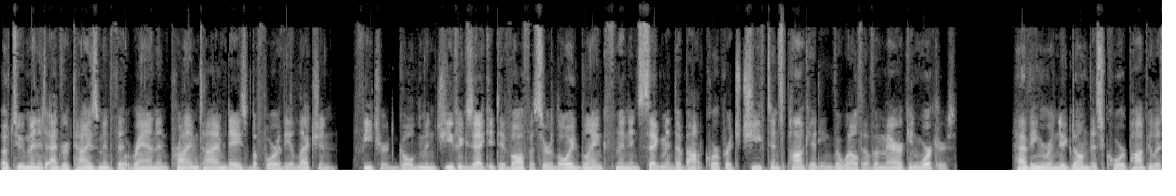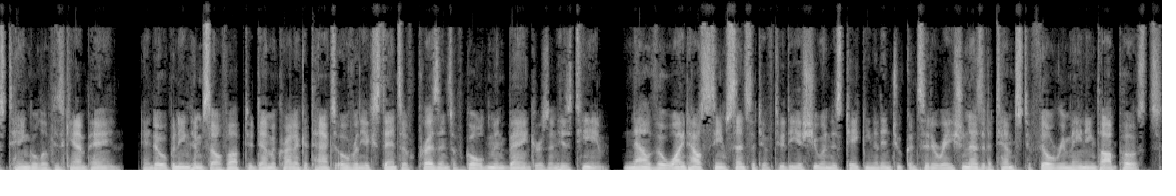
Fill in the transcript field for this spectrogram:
a two-minute advertisement that ran in primetime days before the election, featured Goldman Chief Executive Officer Lloyd Blankfein in segment about corporate chieftains pocketing the wealth of American workers. Having reneged on this core populist angle of his campaign, and opening himself up to Democratic attacks over the extensive presence of Goldman bankers and his team. Now the White House seems sensitive to the issue and is taking it into consideration as it attempts to fill remaining top posts.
